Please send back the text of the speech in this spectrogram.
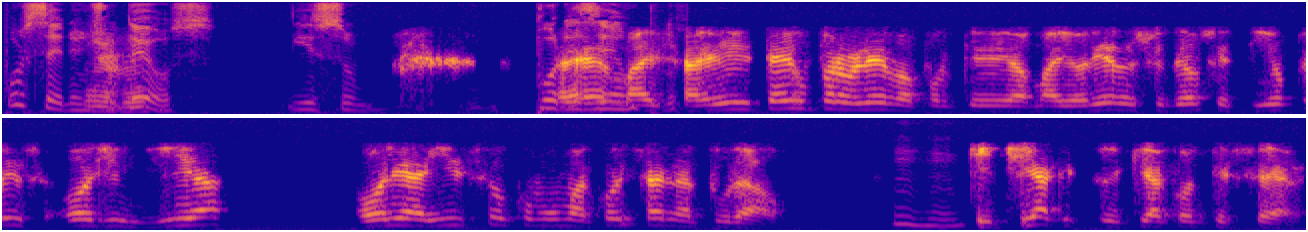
por serem uhum. judeus. Isso, por é, exemplo. Mas aí tem um problema, porque a maioria dos judeus etíopes hoje em dia olha isso como uma coisa natural, uhum. que tinha que, que acontecer.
